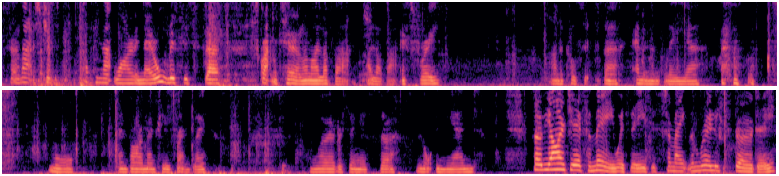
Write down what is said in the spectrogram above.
So that's just popping that wire in there. All this is uh, scrap material and I love that. I love that. It's free and of course it's uh, eminently uh, more environmentally friendly although everything is uh, not in the end. So the idea for me with these is to make them really sturdy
